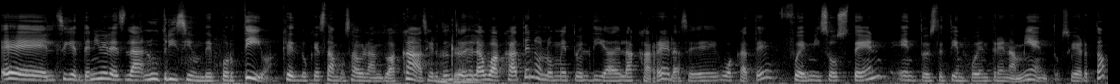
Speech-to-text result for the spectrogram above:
eh, el siguiente nivel es la nutrición deportiva, que es lo que estamos hablando acá, ¿cierto? Entonces el aguacate no lo meto el día de la carrera, ese aguacate fue mi sostén en todo este tiempo de entrenamiento, ¿cierto?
